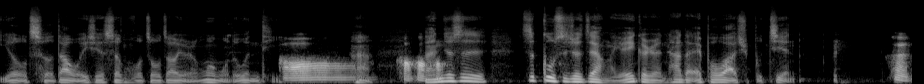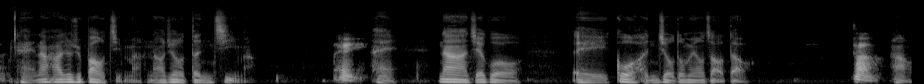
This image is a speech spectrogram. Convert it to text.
有扯到我一些生活周遭有人问我的问题。哦，好，反正就是这故事就是这样，有一个人他的 Apple Watch 不见了。嗯，嘿，那他就去报警嘛，然后就有登记嘛，嘿，嘿，那结果，哎、欸，过很久都没有找到，嗯，好，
